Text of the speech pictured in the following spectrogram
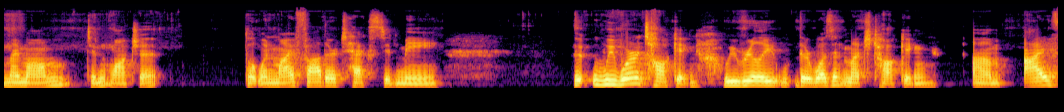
my mom didn't watch it, but when my father texted me, we weren't talking. We really there wasn't much talking. Um, I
